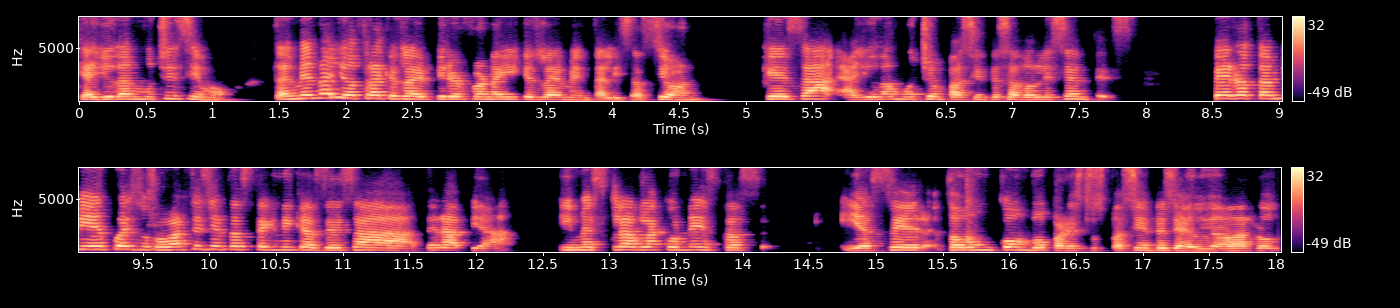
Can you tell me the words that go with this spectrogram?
que ayudan muchísimo. También hay otra que es la de Peter Fonagy, que es la de mentalización, que esa ayuda mucho en pacientes adolescentes. Pero también puedes robarte ciertas técnicas de esa terapia y mezclarla con estas y hacer todo un combo para estos pacientes y ayudarlos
